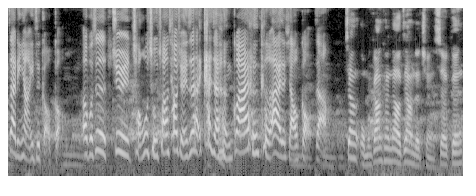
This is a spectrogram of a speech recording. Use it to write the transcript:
再领养一只狗狗，而不是去宠物橱窗挑选一只看起来很乖、很可爱的小狗这样？像我们刚刚看到这样的犬舍，跟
